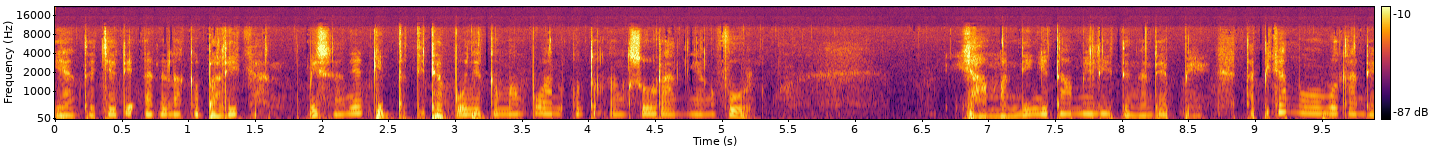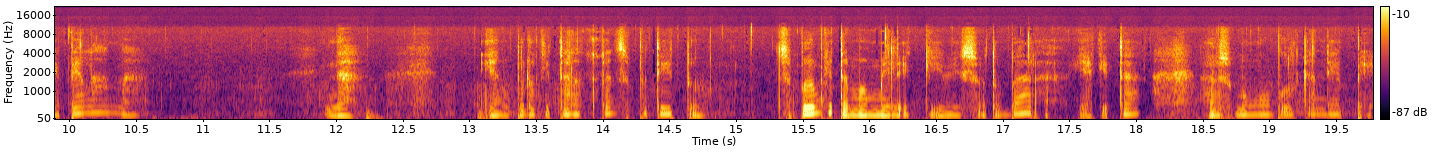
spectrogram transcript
yang terjadi adalah kebalikan. Misalnya kita kemampuan untuk angsuran yang full. Ya mending kita milih dengan DP tapi kan mengumpulkan DP lama. Nah yang perlu kita lakukan seperti itu. Sebelum kita memiliki suatu barang ya kita harus mengumpulkan DP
